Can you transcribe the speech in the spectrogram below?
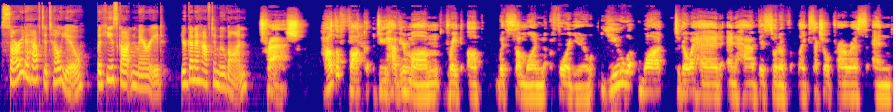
sorry to have to tell you, but he's gotten married. You're gonna have to move on. Trash. How the fuck do you have your mom break up with someone for you? You want to go ahead and have this sort of like sexual prowess and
